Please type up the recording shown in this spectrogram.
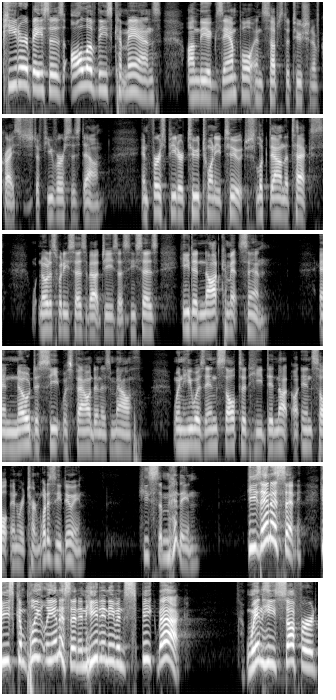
Peter bases all of these commands on the example and substitution of Christ. Just a few verses down. In 1 Peter 2:22, just look down the text. Notice what he says about Jesus. He says, "He did not commit sin, and no deceit was found in his mouth. When he was insulted, he did not insult in return." What is he doing? He's submitting. He's innocent. He's completely innocent, and he didn't even speak back. When he suffered,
